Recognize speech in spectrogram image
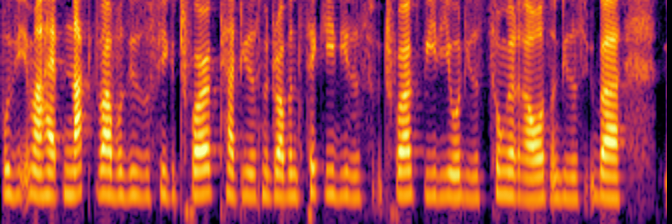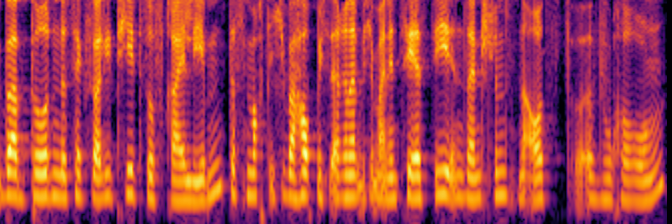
wo sie immer halb nackt war, wo sie so viel getwerkt hat, dieses mit Robin Thicke, dieses Twerk-Video, dieses Zunge raus und dieses über, überbürdende Sexualität so frei leben. Das mochte ich überhaupt nicht. Das erinnert mich immer an den CSD in seinen schlimmsten Auswucherungen.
